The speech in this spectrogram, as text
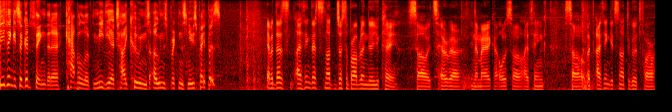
Do you think it's a good thing that a cabal of media tycoons owns Britain's newspapers? Yeah, but that's, I think that's not just a problem in the UK. So it's everywhere in America also, I think. So, but I think it's not good for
